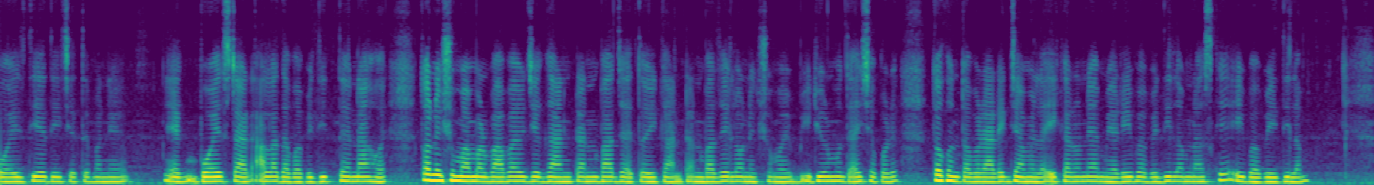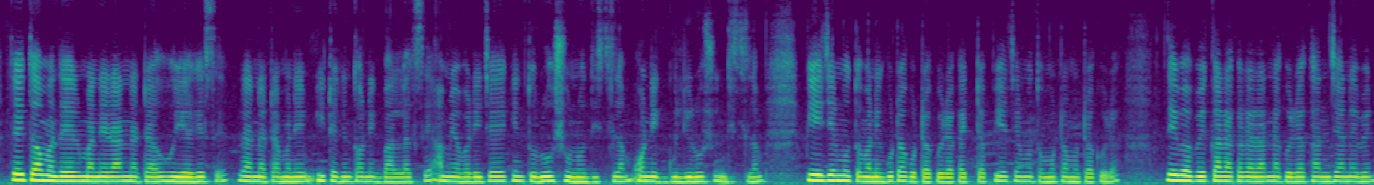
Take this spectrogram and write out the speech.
বয়েস দিয়ে দিই, যাতে মানে এক বয়েসটা আর আলাদাভাবে দিতে না হয়। তো অনেক সময় আমার বাবা ওই যে গান টান বাজায়, তো এই গান টান বাজাইলে অনেক সময় ভিডিওর মধ্যে আইসা পড়ে। তখন তো আবার আরেক ঝামেলা, এই কারণে আমি আর এইভাবে দিলাম না আজকে, এইভাবেই দিলাম। তো এই তো আমাদের মানে রান্নাটা হয়ে গেছে। রান্নাটা মানে এটা কিন্তু অনেক ভালো লাগছে। আমি আবার এই জায়গায় কিন্তু রসুনও দিছিলাম, অনেকগুলি রসুন দিছিলাম। পেঁয়াজের মতো মানে গোটা গোটা করে কাটটা পেঁয়াজের মতো মোটা মোটা করে এইভাবে কারা কারা রান্না করে খান জানাবেন।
